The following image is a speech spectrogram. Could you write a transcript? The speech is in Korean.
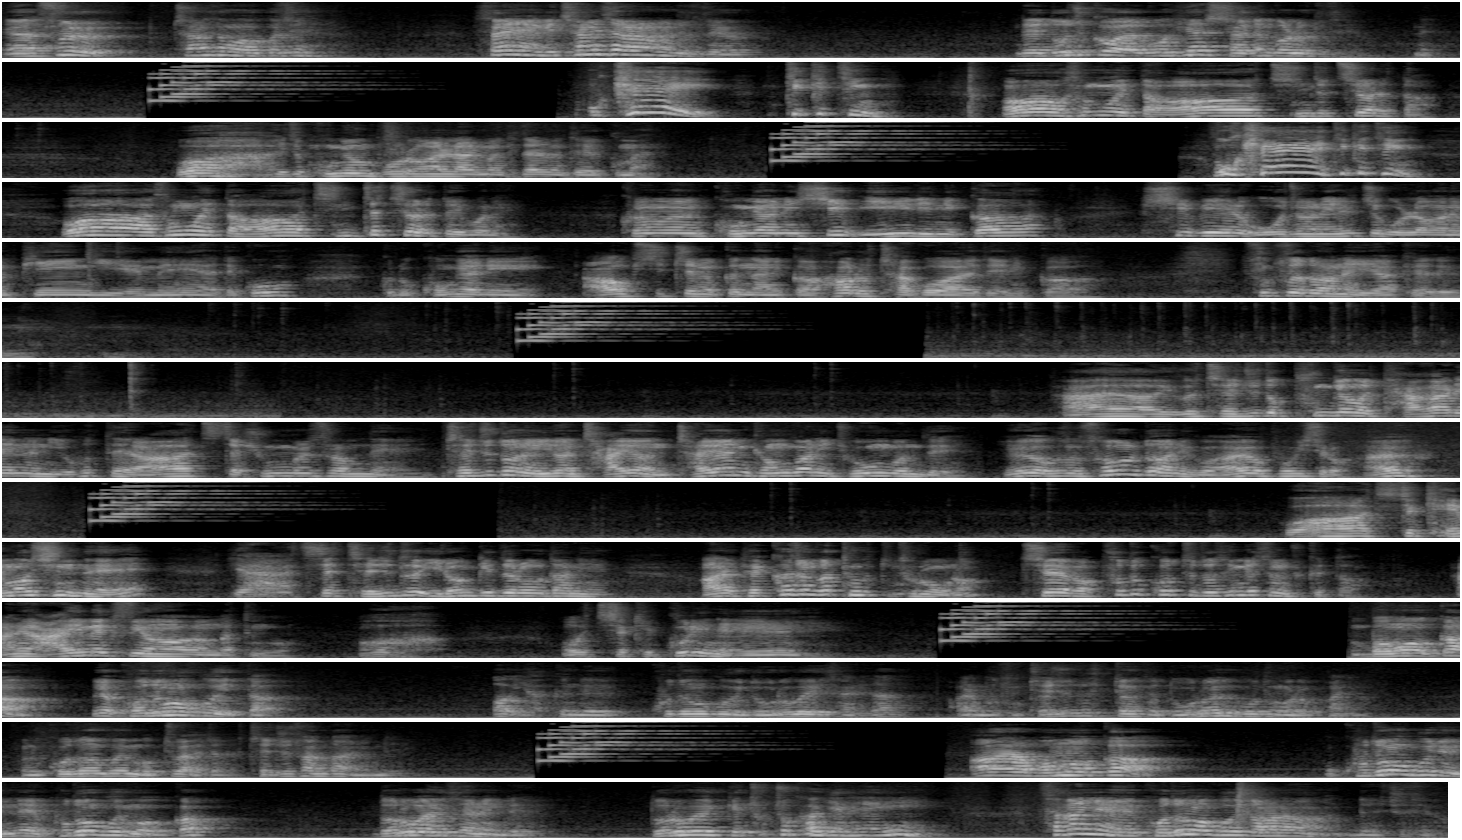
야, 술 차면서 먹을 거지? 사장님 여기 참이슬 하나만 주세요. 네, 노즈 거 말고 히야시 잘 된 걸로 주세요. 네. 오케이! 티켓팅! 아, 성공했다. 아, 진짜 치열했다. 와, 이제 공연 보러 갈 날만 기다리면 되겠구만. 오케이! 티켓팅! 와, 성공했다. 아, 진짜 치열했다, 이번에. 그러면 공연이 12일이니까 10일 오전에 일찍 올라가는 비행기 예매해야 되고, 그리고 공연이 9시쯤에 끝나니까 하루 자고 와야 되니까 숙소도 하나 예약해야 되겠네. 아유 이거 제주도 풍경을 다 가리는 이 호텔. 아 진짜 흉물스럽네. 제주도는 이런 자연 자연 경관이 좋은 건데. 여기가 무슨 서울도 아니고. 아유 보기 싫어. 아유. 와 진짜 개멋있네. 야 진짜 제주도 이런 게 들어오다니. 안에 백화점 같은 것도 들어오나? 지하에 막 푸드코트도 생겼으면 좋겠다. 아니면 아이맥스 영화관 같은 거. 어, 어 진짜 개꿀이네 뭐 먹을까? 야 고등어구이 있다. 어 야 근데 고등어구이 노르웨이산이다. 아니 무슨 제주도 식당에서 노르웨이 고등어를 파냐? 오늘 고등어구이 먹지 말자. 제주산도 아닌데. 아 야 뭐 먹을까? 고등어구이도 있네. 고등어구이 먹을까? 노르웨이산인데. 노르웨이 게 촉촉하긴 해. 사장님 여기 고등어구이도 하나 내주세요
